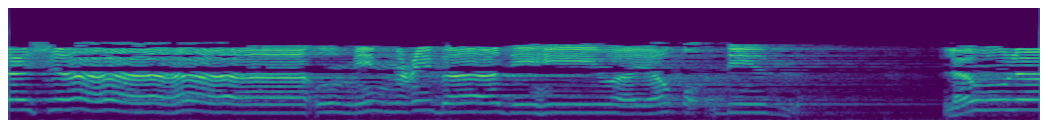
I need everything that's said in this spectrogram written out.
يشاء من عباده ويقدر. لولا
